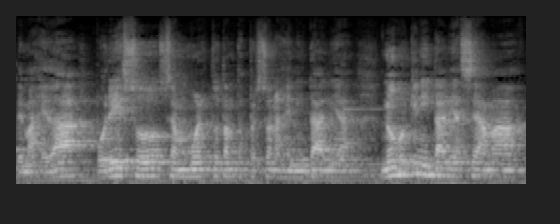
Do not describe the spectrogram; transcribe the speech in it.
de más edad. Por eso se han muerto tantas personas en Italia. No porque en Italia sea más,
